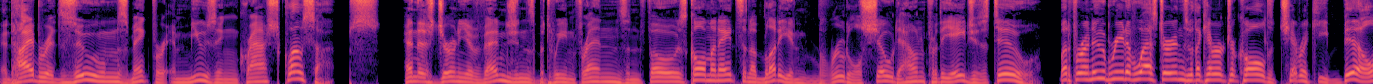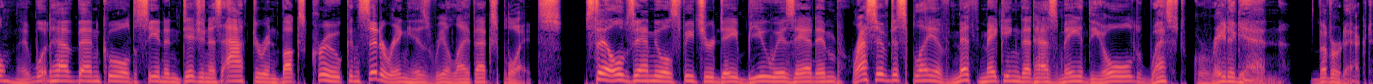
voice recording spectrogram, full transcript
and hybrid zooms make for amusing crash close ups. And this journey of vengeance between friends and foes culminates in a bloody and brutal showdown for the ages, too. But for a new breed of westerns with a character called Cherokee Bill, it would have been cool to see an indigenous actor in Buck's crew considering his real life exploits. Still, Samuel's feature debut is an impressive display of myth making that has made the Old West great again. The verdict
